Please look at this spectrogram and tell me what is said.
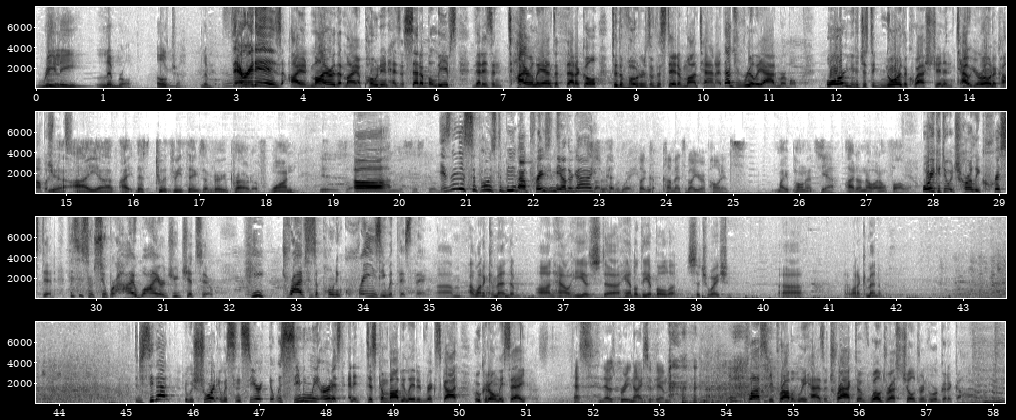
really liberal, ultra liberal. There it is! I admire that my opponent has a set of beliefs that is entirely antithetical to the voters of the state of Montana. That's really admirable. Or you could just ignore the question and tout your own Yeah, accomplishments. I, uh, I, there's two or three things I'm very proud of. One is Uh, isn't this supposed to be about praising the other guy? some headway. But c- comments about your opponents. My opponents? Yeah. I don't know. I don't follow 'em. Or you could do what Charlie Crist did. This is some super high wire jujitsu. He drives his opponent crazy with this thing. Um, I want to commend him on how he has uh, handled the Ebola situation. Uh, I want to commend him. Did you see that? It was short, it was sincere, it was seemingly earnest, and it discombobulated Rick Scott, who could only say, That's, that was pretty nice of him. plus, he probably has attractive, well dressed children who are good at golf.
